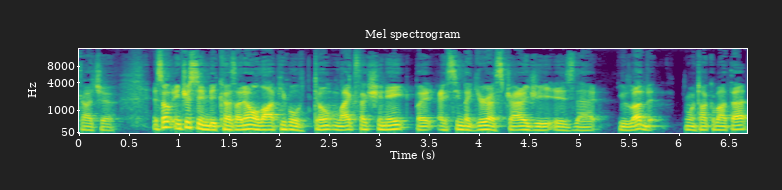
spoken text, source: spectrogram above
Gotcha. It's so interesting because I know a lot of people don't like Section 8, but it seems like your strategy is that you love it. You want to talk about that?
